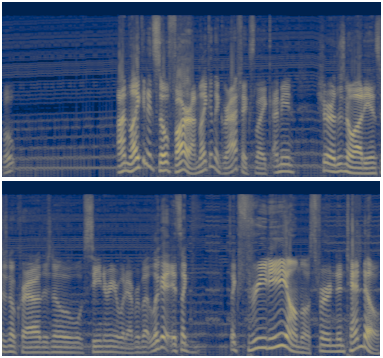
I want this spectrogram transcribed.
Whoa. I'm liking it so far. I'm liking the graphics. Like, I mean, sure, there's no audience, there's no crowd, there's no scenery or whatever, but look at it's like it's like 3D almost for Nintendo.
